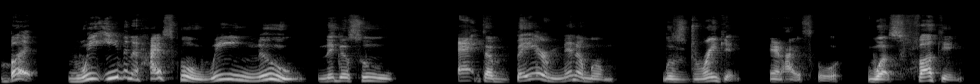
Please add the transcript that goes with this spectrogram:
But we even in high school, we knew niggas who, at the bare minimum, was drinking in high school, was fucking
